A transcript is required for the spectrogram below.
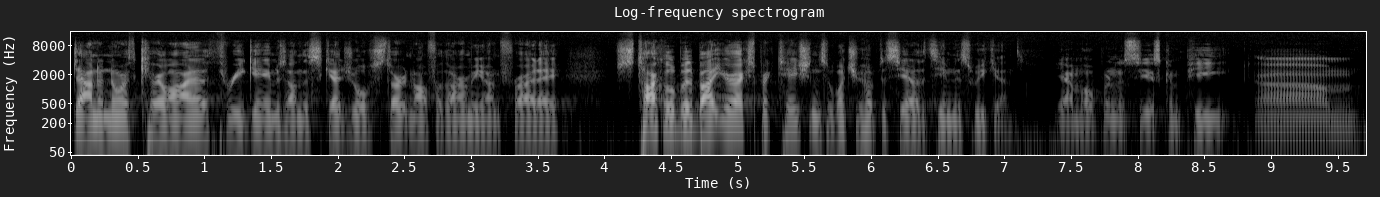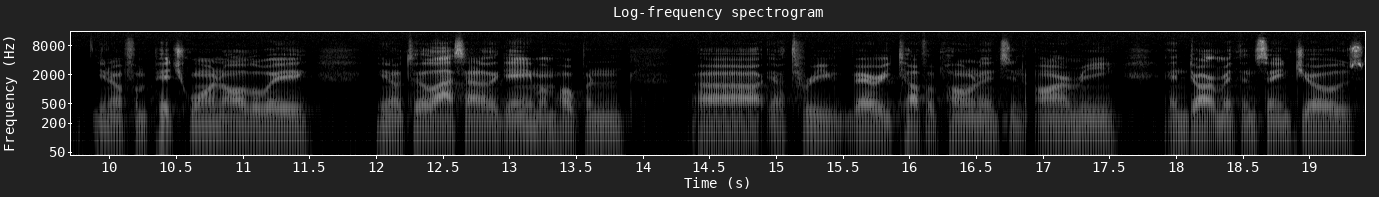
down to North Carolina. Three games on the schedule, starting off with Army on Friday. Just talk a little bit about your expectations and what you hope to see out of the team this weekend. Yeah, I'm hoping to see us compete. Um, you know, from pitch one all the way, you know, to the last out of the game. I'm hoping, uh, you know, three very tough opponents in Army and Dartmouth and St. Joe's.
